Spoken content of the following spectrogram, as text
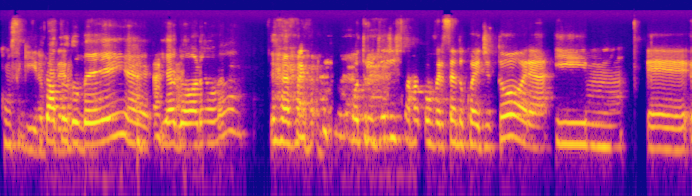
conseguiram. Está tudo bem, é. e agora eu. É. Outro dia a gente estava conversando com a editora e é,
